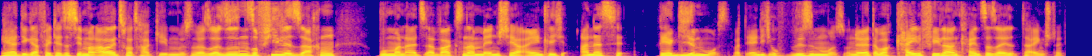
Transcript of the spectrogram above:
ja, Digga, vielleicht hättest du dir mal einen Arbeitsvertrag geben müssen oder so. Also sind so viele Sachen, wo man als erwachsener Mensch ja eigentlich anders reagieren muss, was er eigentlich auch wissen muss. Und er hat aber auch keinen Fehler an keinster Seite eingestellt.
